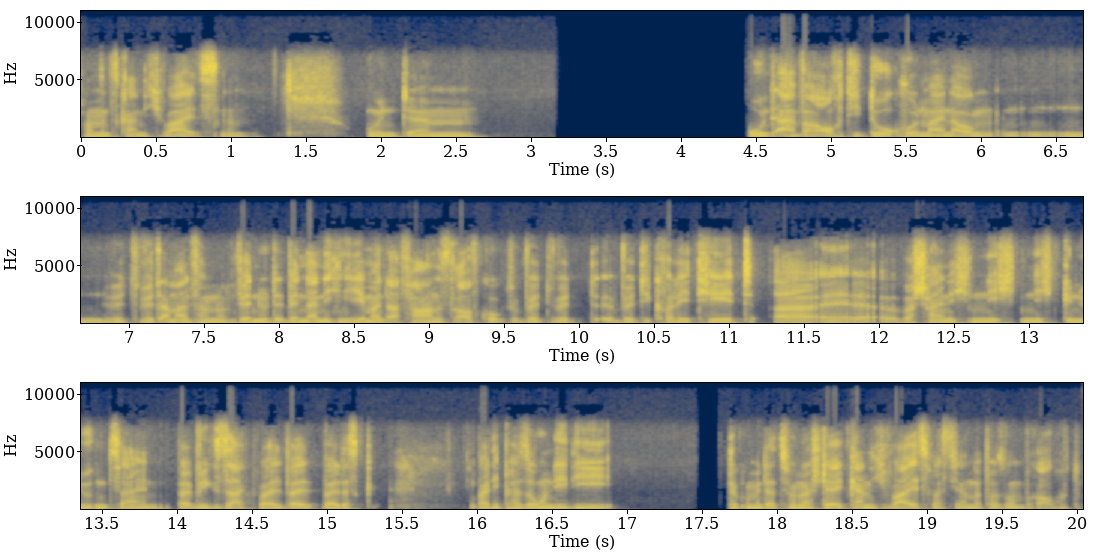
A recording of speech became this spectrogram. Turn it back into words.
weil man es gar nicht weiß. Ne? Und ähm, und einfach auch die Doku in meinen Augen wird, wird am Anfang noch, wenn du, wenn da nicht jemand Erfahrenes drauf guckt, wird, wird, wird die Qualität äh, wahrscheinlich nicht, nicht genügend sein. Weil, wie gesagt, weil, weil, weil das, weil die Person, die die Dokumentation erstellt, gar nicht weiß, was die andere Person braucht.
